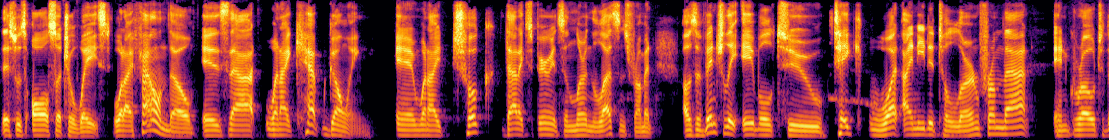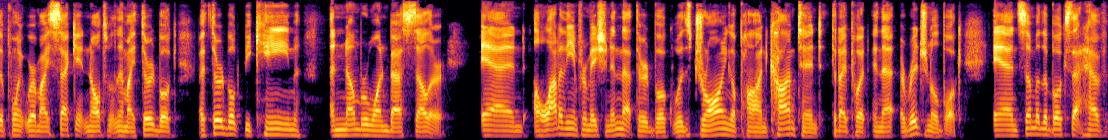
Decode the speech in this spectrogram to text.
this was all such a waste. What I found though is that when I kept going and when I took that experience and learned the lessons from it, I was eventually able to take what I needed to learn from that and grow to the point where my second and ultimately my third book, my third book became a number one bestseller. And a lot of the information in that third book was drawing upon content that I put in that original book. And some of the books that have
